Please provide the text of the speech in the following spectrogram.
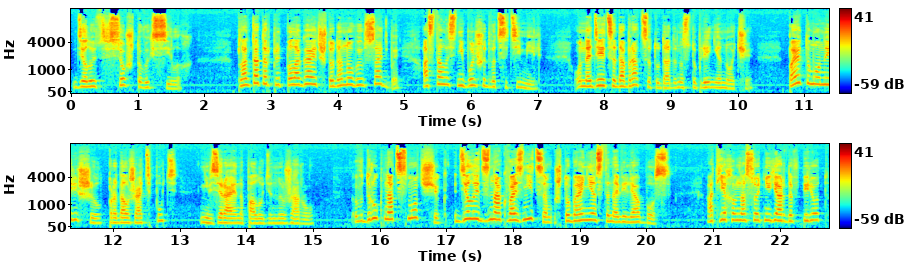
делают все, что в их силах. Плантатор предполагает, что до новой усадьбы осталось не больше двадцати миль. Он надеется добраться туда до наступления ночи. Поэтому он и решил продолжать путь, невзирая на полуденную жару. Вдруг надсмотрщик делает знак возницам, чтобы они остановили обоз. Отъехав на сотню ярдов вперед,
